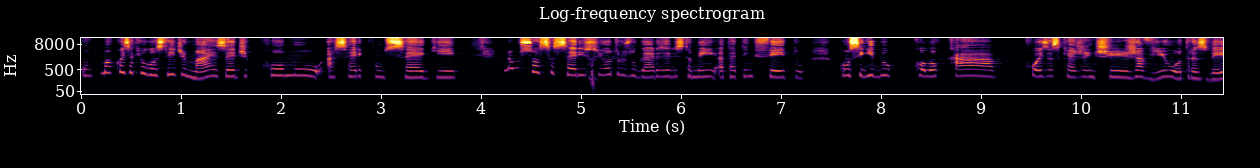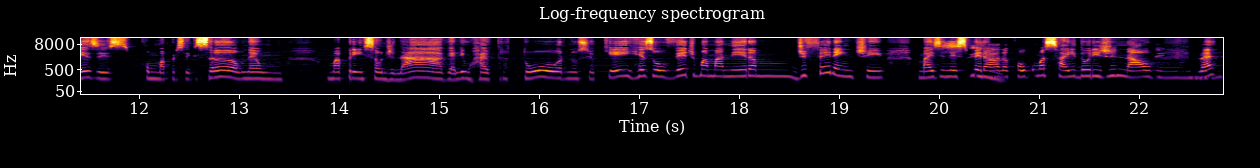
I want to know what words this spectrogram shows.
uma coisa que eu gostei demais é de como a série consegue. Não só essa série, isso em outros lugares eles também até têm feito, conseguido colocar coisas que a gente já viu outras vezes, como uma perseguição, né? Um, uma apreensão de nave, ali um raio trator, não sei o quê, e resolver de uma maneira diferente, mais inesperada, Sim. com alguma saída original, Sim. né?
